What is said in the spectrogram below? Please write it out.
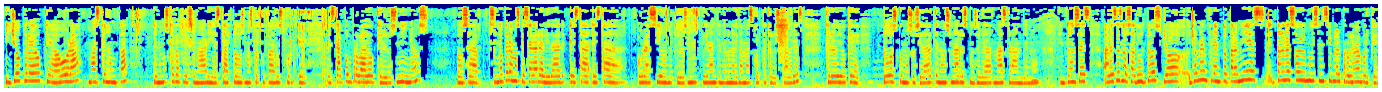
y yo creo que ahora más que nunca tenemos que reflexionar y estar todos más preocupados porque está comprobado que los niños, o sea, si no queremos que se haga realidad esta, esta oración de que los niños pudieran tener una vida más corta que los padres, creo yo que todos como sociedad tenemos una responsabilidad más grande, ¿no? Entonces, a veces los adultos, yo, yo me enfrento, para mí es, tal vez soy muy sensible al problema porque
